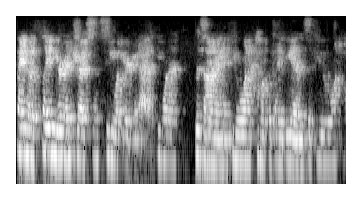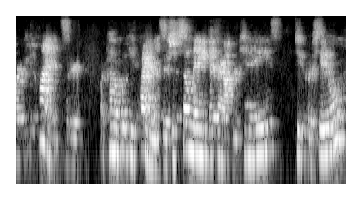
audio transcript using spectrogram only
kind of play to your interests and see what you're good at. If you want to design, if you want to come up with ideas, if you want to work with your clients or, or come up with requirements, there's just so many different opportunities to pursue.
